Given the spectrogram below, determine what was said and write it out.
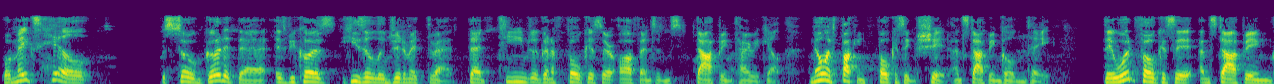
What makes Hill so good at that is because he's a legitimate threat that teams are going to focus their offense on stopping Tyreek Hill. No one's fucking focusing shit on stopping Golden Tate. They would focus it on stopping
